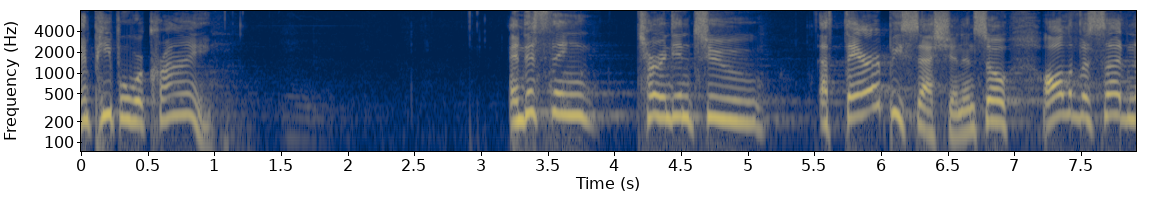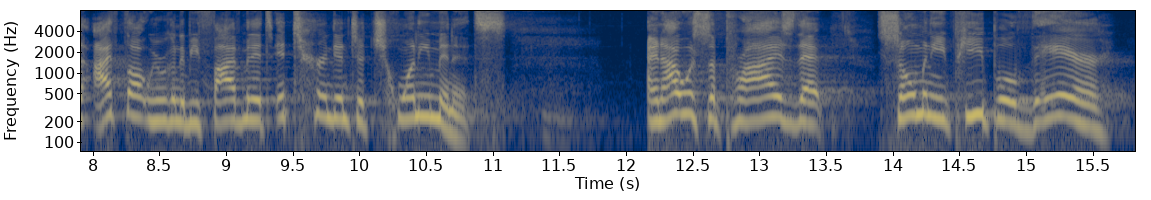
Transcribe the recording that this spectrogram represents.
and people were crying. And this thing turned into a therapy session. And so all of a sudden, I thought we were going to be five minutes. It turned into 20 minutes. And I was surprised that so many people there,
